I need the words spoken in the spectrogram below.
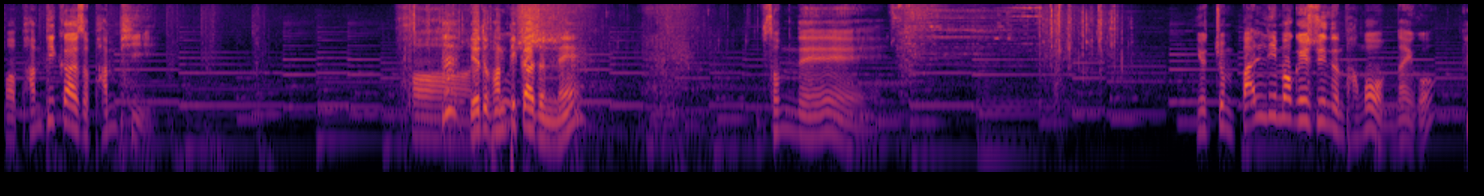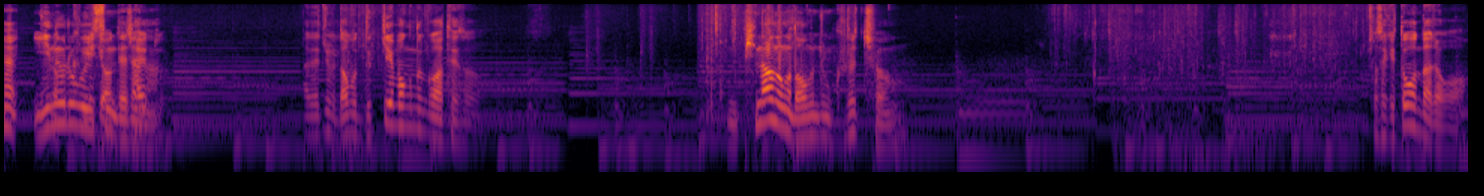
와 반피가여서 반피. 와, 얘도 반피 이거 씨, 까졌네 무섭네. 이거 좀 빨리 먹일 수 있는 방법 없나 이거? 그냥 이 누르고 클릭이 있으면 되잖아 해도- 아 근데 좀 너무 늦게 먹는 것 같아서. 음, 피 나오는 거 너무 좀 그렇죠 저 새끼 또 온다 저거.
